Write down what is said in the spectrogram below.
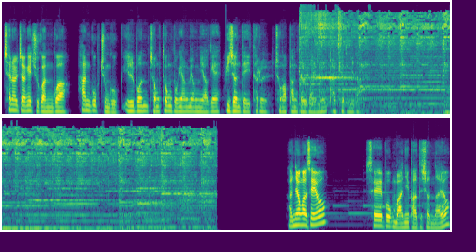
채널장의 주관과 한국, 중국, 일본 정통 동양 명리학의 비전 데이터를 종합한 결과임을 밝혀듭니다. 안녕하세요. 새해 복 많이 받으셨나요?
